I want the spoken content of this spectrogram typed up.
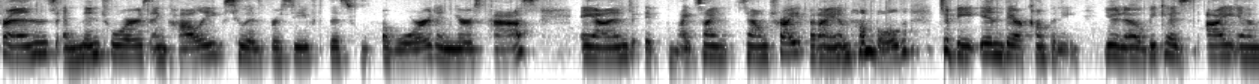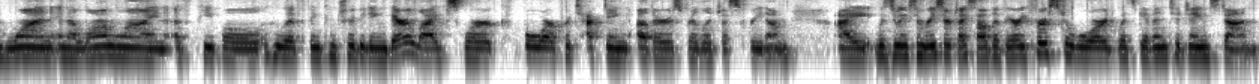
friends and mentors and colleagues who have received this award in years past. And it might sound, sound trite, but I am humbled to be in their company, you know, because I am one in a long line of people who have been contributing their life's work for protecting others' religious freedom. I was doing some research. I saw the very first award was given to James Dunn,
